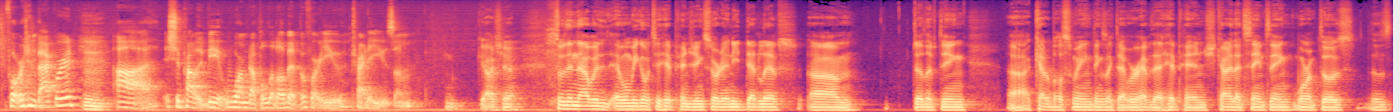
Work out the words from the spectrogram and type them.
forward and backward, uh, it should probably be warmed up a little bit before you try to use them. Gotcha. So then that would and when we go to hip hinging, sort of any deadlifts, um, deadlifting, uh, kettlebell swing, things like that, where we have that hip hinge, kind of that same thing. Warm up those those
